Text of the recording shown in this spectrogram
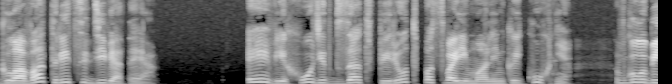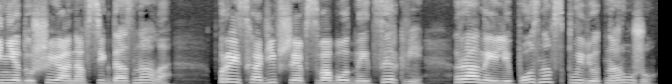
Глава 39. Эви ходит взад-вперед по своей маленькой кухне. В глубине души она всегда знала, происходившее в свободной церкви рано или поздно всплывет наружу,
